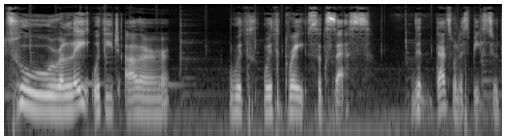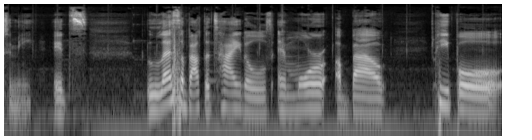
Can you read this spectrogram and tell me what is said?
to relate with each other with with great success. That's what it speaks to to me. It's less about the titles and more about people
